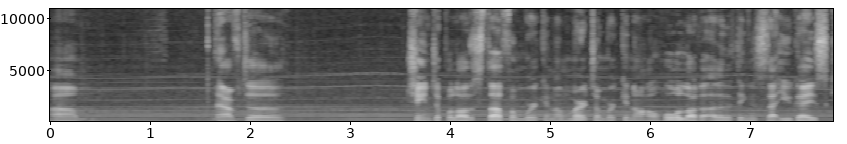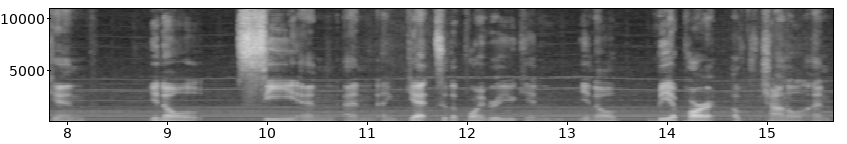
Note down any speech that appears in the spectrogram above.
um i have to change up a lot of stuff. I'm working on merch. I'm working on a whole lot of other things that you guys can you know see and and and get to the point where you can you know be a part of the channel and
